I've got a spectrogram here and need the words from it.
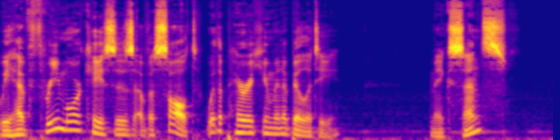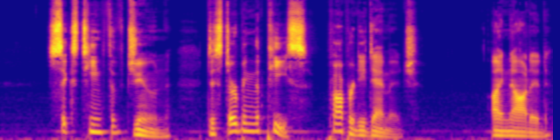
we have 3 more cases of assault with a parahuman ability. Makes sense? 16th of June, disturbing the peace, property damage. I nodded.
